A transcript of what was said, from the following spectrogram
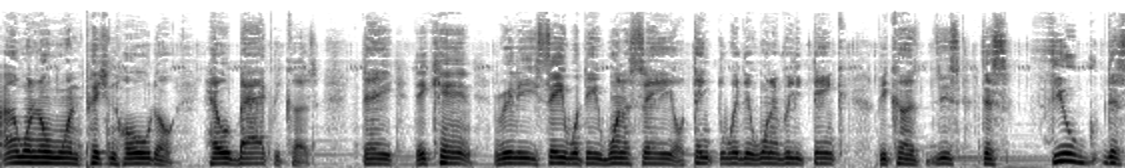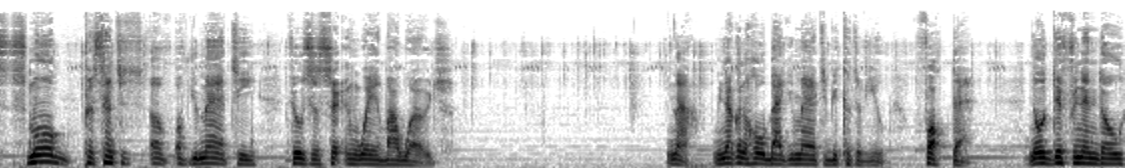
I don't want no one pigeonholed or held back because they they can't really say what they want to say or think the way they want to really think because this this few this small percentage of, of humanity feels a certain way about words. Nah, we're not gonna hold back humanity because of you. Fuck that. No different than those.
